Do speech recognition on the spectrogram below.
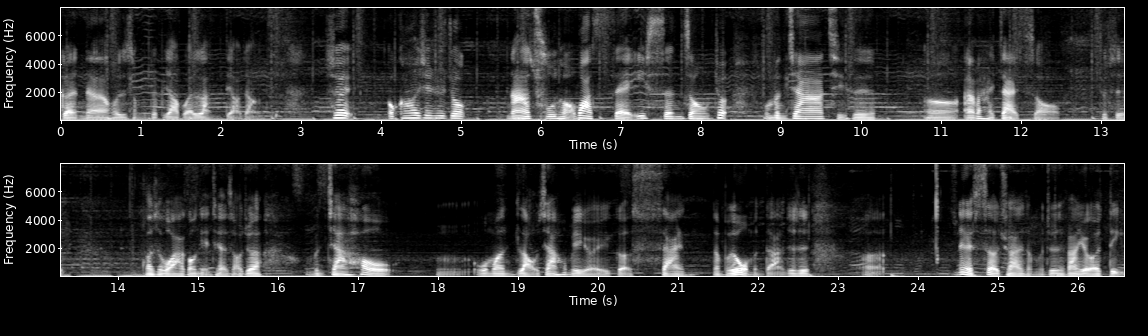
根啊或者什么就比较不会烂掉这样子。所以我刚一进去就拿锄头，哇塞，一生中就我们家其实，嗯，阿妈还在的时候，就是或是我阿公年轻的时候，觉得我们家后，嗯，我们老家后面有一个山。那不是我们的，就是呃那个社区还是什么，就是反正有个地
